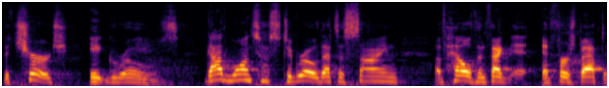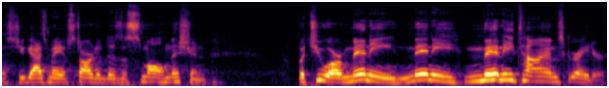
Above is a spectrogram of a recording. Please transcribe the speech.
the church, it grows. God wants us to grow. That's a sign of health. In fact, at First Baptist, you guys may have started as a small mission, but you are many, many, many times greater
